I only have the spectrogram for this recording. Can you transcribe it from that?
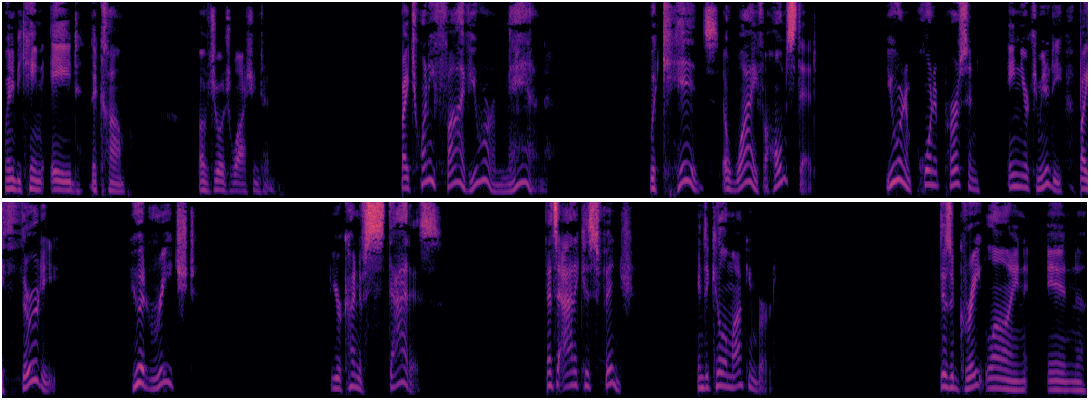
when he became aide de camp of George Washington. By 25, you were a man with kids, a wife, a homestead. You were an important person in your community. By 30, you had reached your kind of status. That's Atticus Finch in To Kill a Mockingbird. There's a great line in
